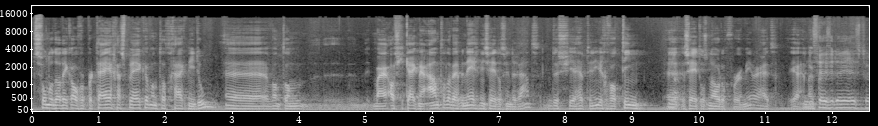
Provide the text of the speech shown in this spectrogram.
zonder dat ik over partijen ga spreken, want dat ga ik niet doen. want dan maar als je kijkt naar aantallen, we hebben 19 zetels in de raad. Dus je hebt in ieder geval 10 uh, ja. zetels nodig voor een meerderheid. Ja, en, en de VVD heeft er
